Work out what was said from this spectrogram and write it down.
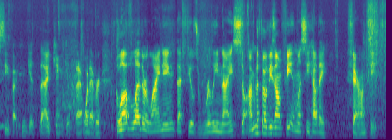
see if I can get that. I can't get that, whatever. Glove leather lining, that feels really nice. So I'm gonna throw these on feet and let's see how they fare on feet.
